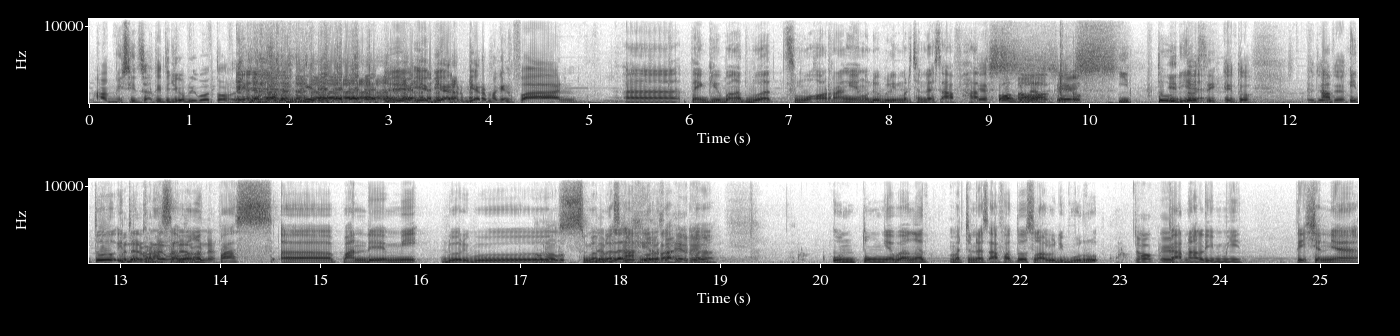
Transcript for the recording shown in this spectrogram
habisin saat itu juga beli botol. Iya. jadi ya biar biar makin fun Uh, thank you banget buat semua orang yang udah beli merchandise Afhat. yes oh bener Oke. itu Itu, itu dia. sih itu itu itu, itu itu Benar, benar, kerasa benar, banget benar. pas uh, pandemi 2019 19 akhir lah. akhir, ya. Nah, Untungnya banget merchandise Ava tuh selalu diburu. Oke. Karena limitationnya.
